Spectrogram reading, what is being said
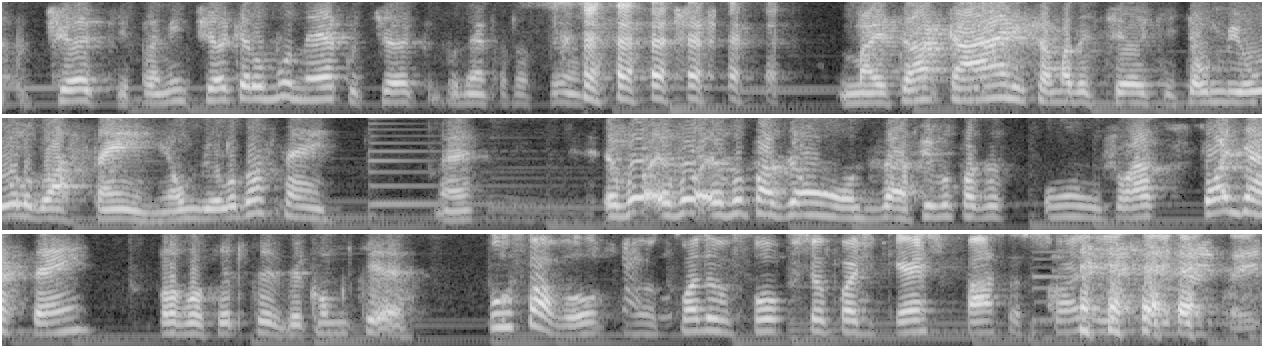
Por Chuck. Pra mim, Chuck era o boneco, Chuck, boneco assassino. Mas tem uma carne chamada Chuck, que é o miolo do acém. É o miolo do acém, né? Eu vou, eu, vou, eu vou fazer um desafio, vou fazer um churrasco só de acém pra você, pra você ver como que é. Por favor, quando for pro seu podcast, faça só de acém.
